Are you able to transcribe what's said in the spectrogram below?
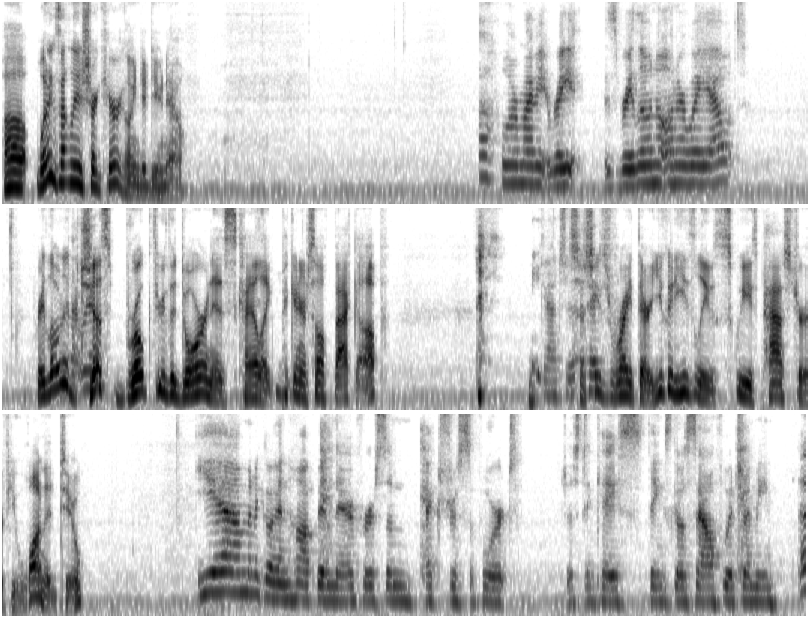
Uh, what exactly is Sharkira going to do now? oh, well, remind me, Ray, is Raylona on her way out? Raylona That room? just broke through the door and is kind of like picking herself back up. Gotcha. So okay. she's right there. You could easily squeeze past her if you wanted to. Yeah, I'm gonna go ahead and hop in there for some extra support, just in case things go south. Which I mean,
